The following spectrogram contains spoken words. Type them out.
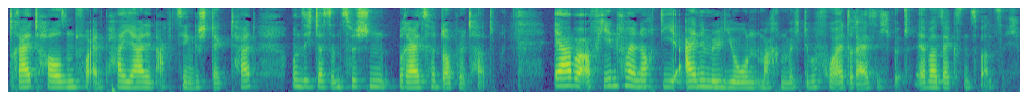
3000 vor ein paar Jahren in Aktien gesteckt hat und sich das inzwischen bereits verdoppelt hat. Er aber auf jeden Fall noch die eine Million machen möchte, bevor er 30 wird. Er war 26.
